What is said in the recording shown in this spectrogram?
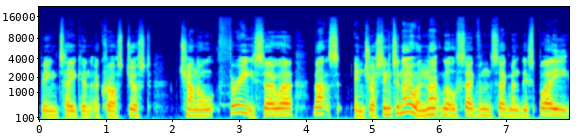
being taken across just channel 3 so uh, that's interesting to know and that little segment segment display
